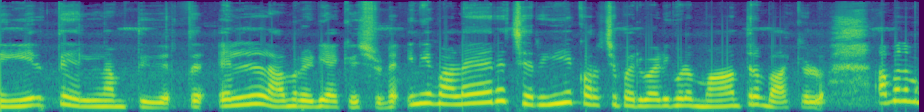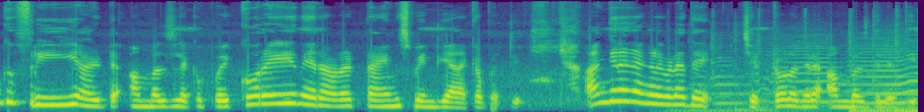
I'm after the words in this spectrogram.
നേരത്തെ എല്ലാം തീർത്ത് എല്ലാം റെഡിയാക്കി വെച്ചിട്ടുണ്ട്. ഇനി വളരെ ചെറിയ കുറച്ച് പരിപാടി കൂടെ മാത്രം ബാക്കിയുള്ളൂ. അപ്പോൾ നമുക്ക് ഫ്രീ ആയിട്ട് അമ്പലത്തിലൊക്കെ പോയി കുറേ നേരം അവിടെ ടൈം സ്പെൻഡ് ചെയ്യാനൊക്കെ പറ്റി. അങ്ങനെ ഞങ്ങൾ ദേ ചെട്ടോളങ്ങനെ അമ്പലത്തിലെത്തി.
